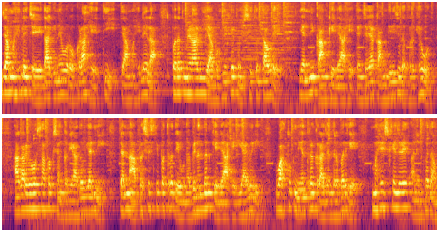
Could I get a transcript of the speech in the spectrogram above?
ज्या महिलेचे दागिने व रोकड आहे ती त्या महिलेला परत मिळावी या भूमिकेतून शीतल तावडे यांनी काम केले आहे. त्यांच्या या कामगिरीची दखल घेऊन आगार व्यवस्थापक शंकर यादव यांनी त्यांना प्रशस्तीपत्र देऊन अभिनंदन केले आहे. यावेळी वाहतूक नियंत्रक राजेंद्र बर्गे महेश केंद्रे अनिल कदम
